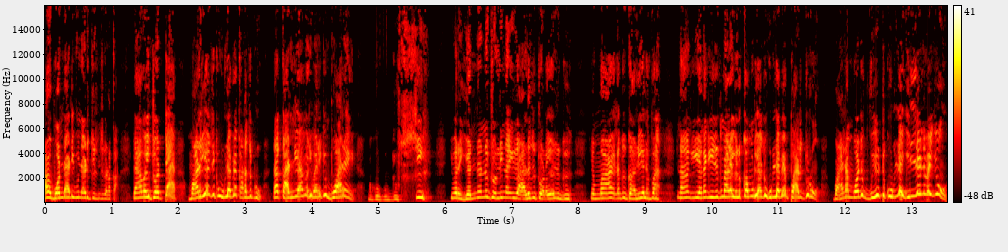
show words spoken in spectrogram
அவன் பொண்டாடி முன்னாடி தெரிஞ்சு கிடக்கான் நான் சொட்ட மரியாதைக்கு உள்ளே போய் கடந்துக்கும் நான் கன்னியாகுமரி வரைக்கும் போறேன். சி இவரை என்னன்னு சொல்லி நான் இதை அழுது தொலையிருக்கு எம்மா எனக்கு கலியலப்பா நான் எனக்கு இதுக்கு மேலே இழுக்க முடியாது உள்ளே போய் படுத்துரும் வரும்போது வீட்டுக்குள்ளே இல்லைன்னு வைக்கும்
